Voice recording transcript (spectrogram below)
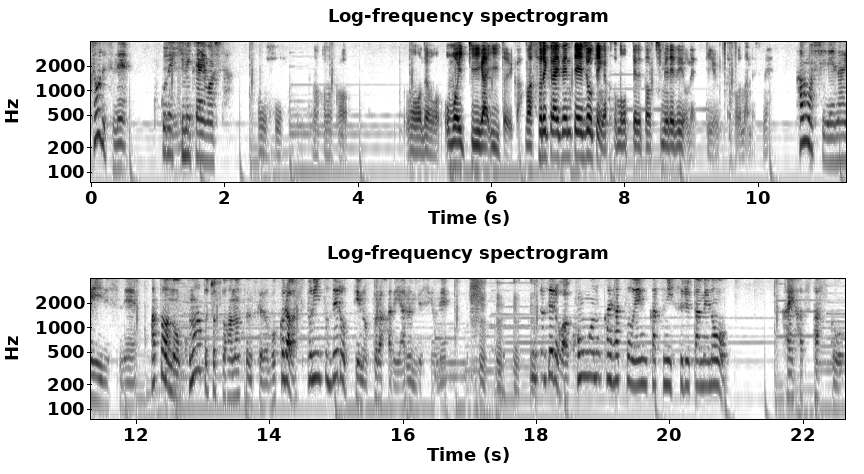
そうですね。ここで決めちゃいました。ほうほうなかなか、もうでも思いっきりがいいというか、まあそれくらい前提条件が整ってると決めれるよねっていうところなんですね。かもしれないですね。あとあの、この後ちょっと話すんですけど、僕らはスプリントゼロっていうのをプラハでやるんですよね。スプリントゼロは今後の開発を円滑にするための開発タスクを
